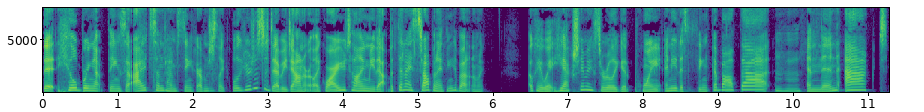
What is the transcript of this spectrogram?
that he'll bring up things that I sometimes think I'm just like, well, you're just a Debbie Downer. Like, why are you telling me that? But then I stop and I think about it and I'm like, okay, wait, he actually makes a really good point. I need to think about that Mm-hmm. and then act.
